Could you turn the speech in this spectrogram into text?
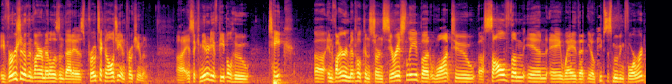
a version of environmentalism that is pro-technology and pro-human. Uh, it's a community of people who take uh, environmental concerns seriously, but want to uh, solve them in a way that you know keeps us moving forward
